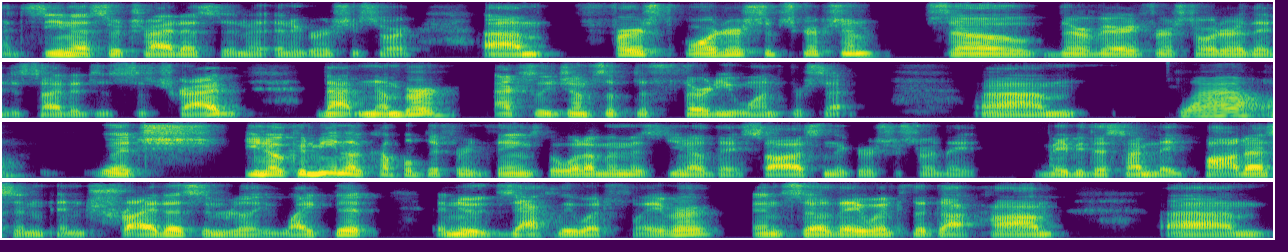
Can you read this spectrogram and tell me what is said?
had seen us or tried us in a, in a grocery store. Um, first order subscription so their very first order, they decided to subscribe. That number actually jumps up to 31%. Um, wow. Which, you know, could mean a couple different things, but one of them is, you know, they saw us in the grocery store. They maybe this time they bought us and, and tried us and really liked it and knew exactly what flavor. And so they went to the dot com, um,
